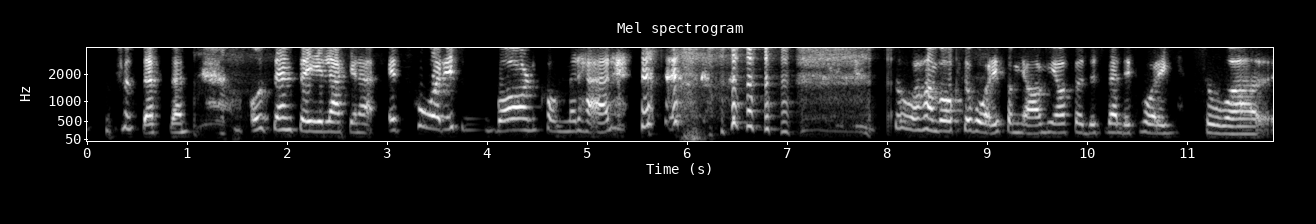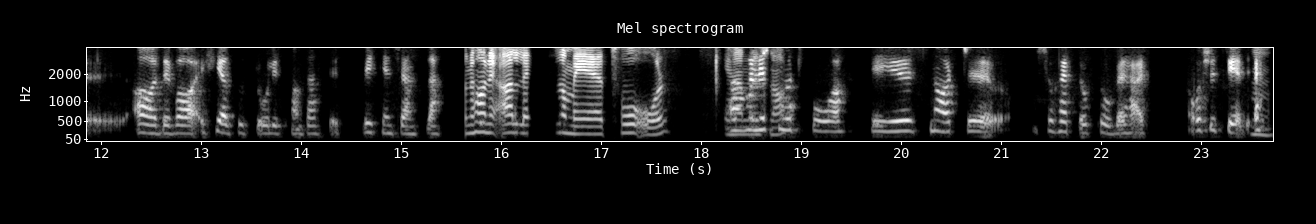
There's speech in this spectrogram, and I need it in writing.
processen. Och sen säger läkarna, ett hårigt barn kommer här. så han var också hårig som jag. Jag föddes väldigt hårig. Så ja, det var helt otroligt fantastiskt. Vilken känsla. Nu har ni Alex som är två år. Ja, han är snart, snart två. Det är ju snart eh, 26 oktober här. Och 23. Mm.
